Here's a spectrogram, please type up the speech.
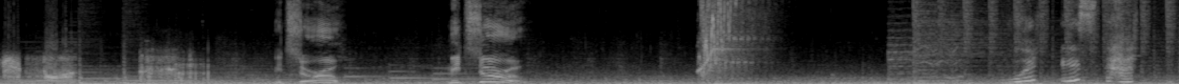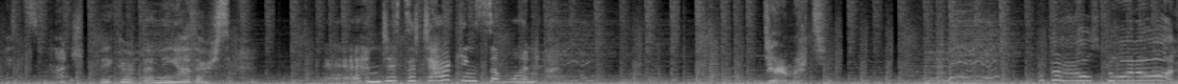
Careful. Mitsuru? Mitsuru! What is that? It's much bigger than the others. And it's attacking someone. Damn it! What the hell's going on?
